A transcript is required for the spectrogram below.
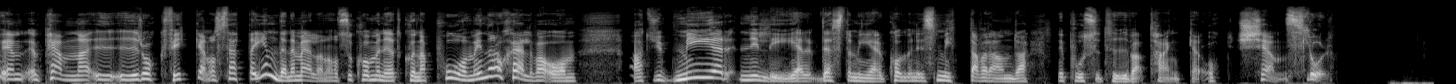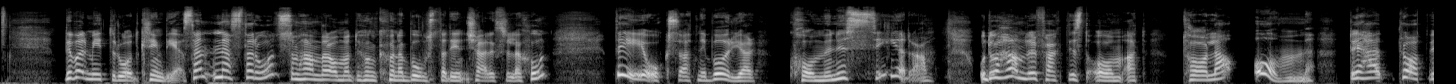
en, en penna i, i rockfickan och sätta in den emellanåt så kommer ni att kunna påminna er själva om att ju mer ni ler, desto mer kommer ni smitta varandra med positiva tankar och känslor. Det var mitt råd kring det. Sen nästa råd som handlar om att kunna boosta din kärleksrelation det är också att ni börjar kommunicera. Och då handlar det faktiskt om att tala om. Det här, pratar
